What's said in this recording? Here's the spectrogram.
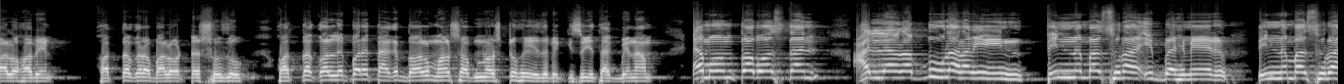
ভালো হবে। হত্যা করা ভালো একটা সুযোগ। হত্যা করলে পরে তাকে দলমল সব নষ্ট হয়ে যাবে, কিছুই থাকবে না। এমন তো অবস্থান আল্লাহ রাব্বুল আলামিন তিন নম্বর সূরা ইব্রাহিমের তিন নম্বর সুরা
